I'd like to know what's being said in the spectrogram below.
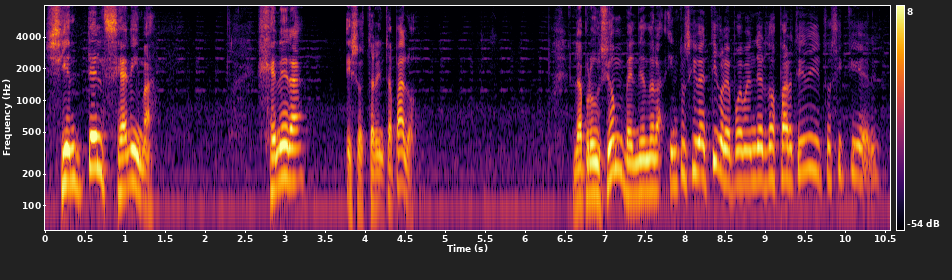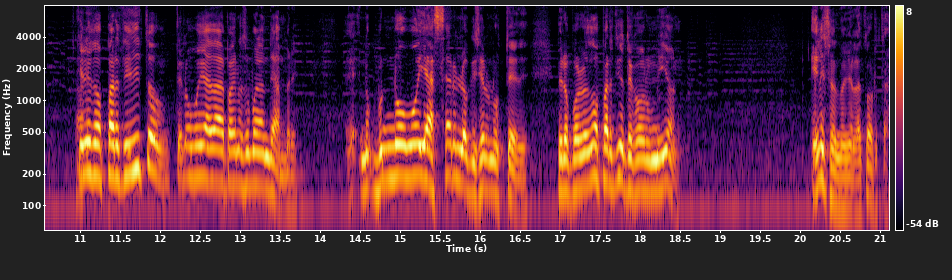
Si Entel se anima, genera esos 30 palos la producción vendiéndola. Inclusive a Tigo le puede vender dos partiditos si quieres. ¿Quieres dos partiditos? Te los voy a dar para que no se mueran de hambre. Eh, no, voy a hacer lo que hicieron ustedes, pero por los dos partidos te cobran un millón. Él es el dueño de la torta.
